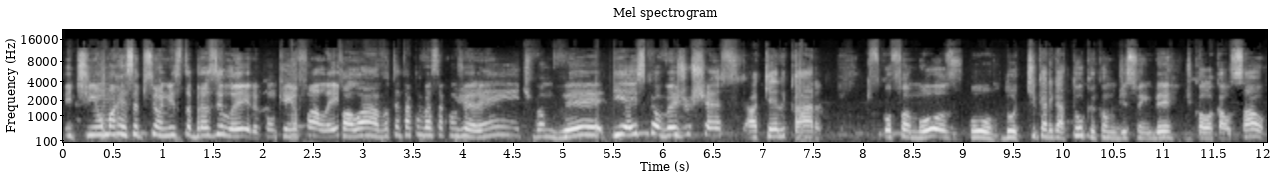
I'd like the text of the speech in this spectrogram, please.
e tinha uma recepcionista brasileira com quem eu falei. Falou, ah, vou tentar conversar com o gerente, vamos ver. E é isso que eu vejo o chefe, aquele cara que ficou famoso por do Ticarigatuca, como disse o Ember, de colocar o sal.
